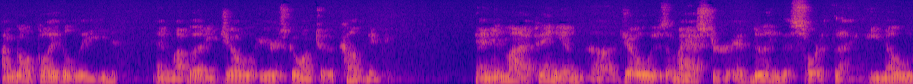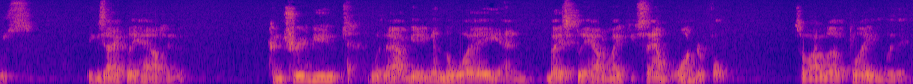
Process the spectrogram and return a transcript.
I'm going to play the lead, and my buddy Joe here is going to accompany me. And in my opinion, uh, Joe is a master at doing this sort of thing. He knows exactly how to contribute without getting in the way and basically how to make you sound wonderful. So I love playing with him.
